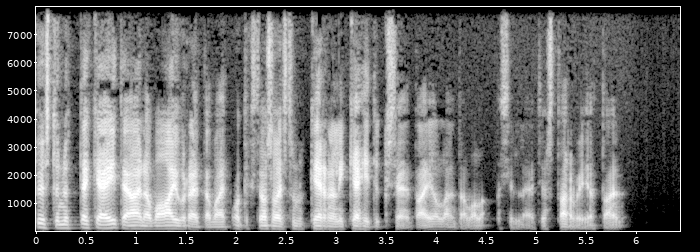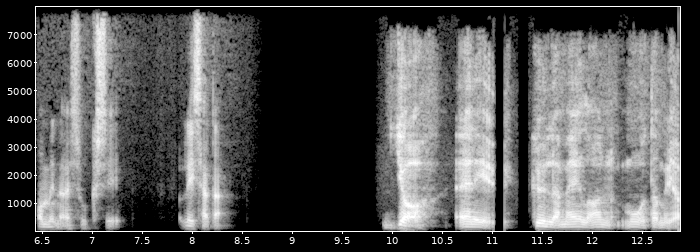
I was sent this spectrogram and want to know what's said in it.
pystynyt tekemään itse aina vain ajureita vai oletteko te osallistunut kernelin kehitykseen tai jollain tavalla silleen, että jos tarvii jotain ominaisuuksia lisätä? Joo, eli kyllä meillä on muutamia,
